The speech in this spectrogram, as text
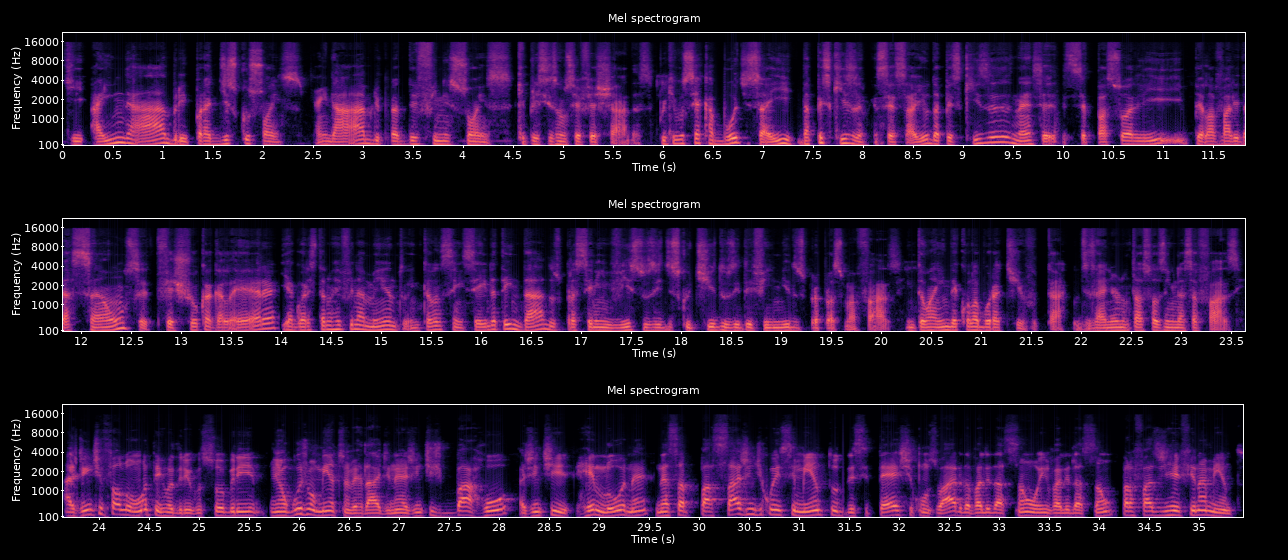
que ainda abre para discussões, ainda abre para definições que precisam ser fechadas, porque você acabou de sair da pesquisa, você saiu da pesquisa, né? Você, você passou ali pela validação, você fechou com a galera e agora está no refinamento. Então, assim, você ainda tem dados para serem vistos e discutidos e definidos para a próxima fase. Então, ainda é colaborativo, tá? O designer não está sozinho nessa fase. A gente falou ontem, Rodrigo, sobre, em alguns momentos, na verdade, né? A gente esbarrou, a gente relou, né? Nessa passagem de conhecimento desse teste com o usuário, da validação ou invalidação, para a fase de refinamento.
